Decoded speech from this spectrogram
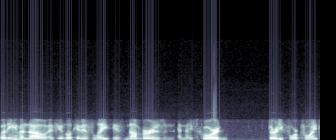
But even though, if you look at his late his numbers, and, and they scored 34 points,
